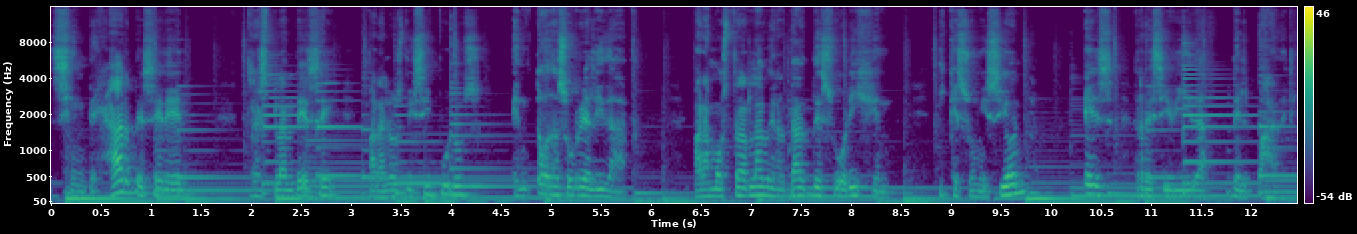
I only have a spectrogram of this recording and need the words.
sin dejar de ser Él, resplandece para los discípulos en toda su realidad, para mostrar la verdad de su origen y que su misión es recibida del Padre.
